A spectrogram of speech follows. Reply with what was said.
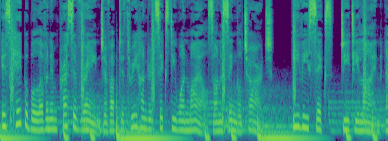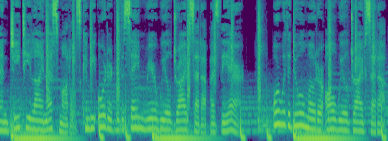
is capable of an impressive range of up to 361 miles on a single charge. EV6, GT Line, and GT Line S models can be ordered with the same rear wheel drive setup as the Air, or with a dual motor all wheel drive setup.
